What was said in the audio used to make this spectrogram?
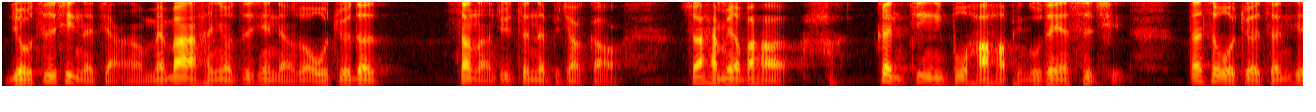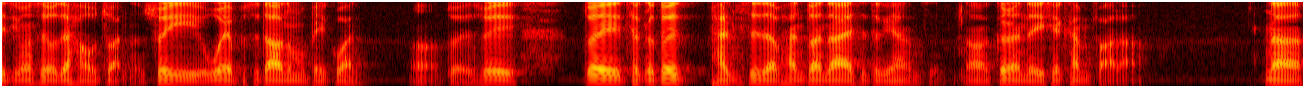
有自信的讲啊，没办法很有自信讲说，我觉得上涨距真的比较高。虽然还没有办法更进一步好好评估这件事情，但是我觉得整体的情况是有在好转的。所以我也不知道那么悲观啊。对，所以对整个对盘势的判断大概是这个样子啊，个人的一些看法啦。那。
